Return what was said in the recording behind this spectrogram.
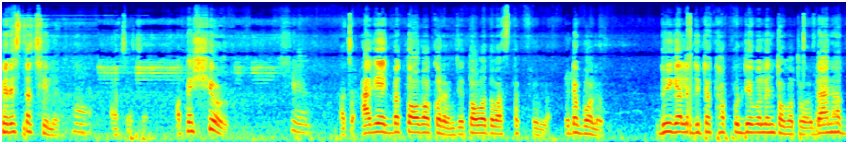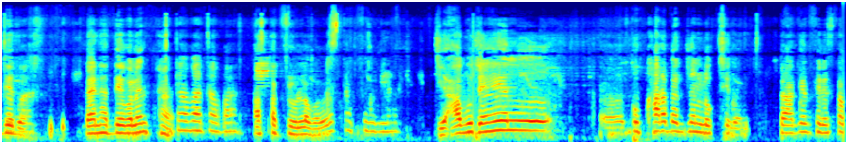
ফেরেস্তা ছিলেন হ্যাঁ। আচ্ছা আচ্ছা। আপনি শিওর শিওর আচ্ছা আগে একবার তবা করেন যে তবা তবা আস্তাগফিরুল্লাহ। এটা বলেন। দুই গালে দুইটা থাপ্পড় দিয়ে বলেন তবা তবা ডান হাত দিয়ে দেন ডান হাত দিয়ে বলেন হ্যাঁ। তবা তবা আস্তাগফিরুল্লাহ বলেন। আস্তাগফিরুল্লাহ। যে আবু জাহেল খুব খারাপ একজন লোক ছিলেন। তাকে ফেরেস্তা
